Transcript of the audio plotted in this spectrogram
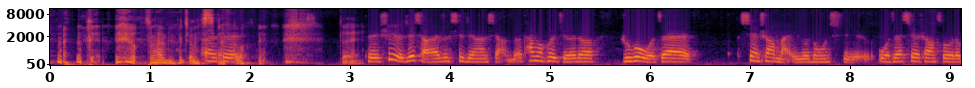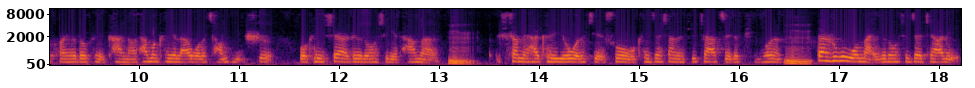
我从来没有这么想过。哎对对，是有些小孩子是这样想的，他们会觉得，如果我在线上买一个东西，我在线上所有的朋友都可以看到，他们可以来我的藏品室，我可以 share 这个东西给他们，嗯，上面还可以有我的解说，我可以在下面去加自己的评论，嗯，但如果我买一个东西在家里，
